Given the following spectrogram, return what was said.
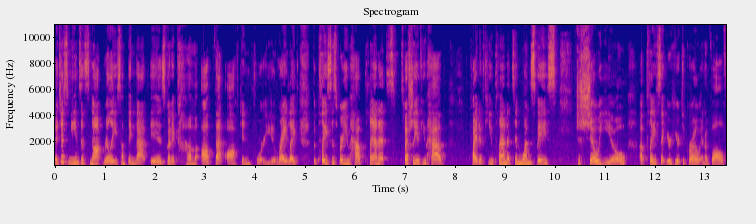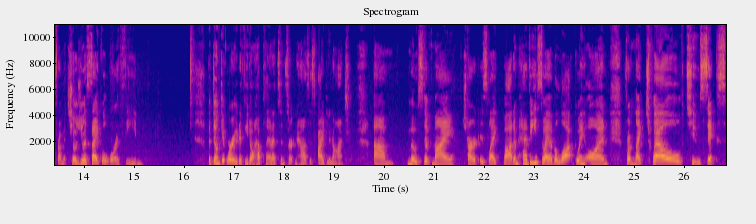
It just means it's not really something that is going to come up that often for you, right? Like the places where you have planets, especially if you have quite a few planets in one space, just show you a place that you're here to grow and evolve from. It shows you a cycle or a theme. But don't get worried if you don't have planets in certain houses. I do not. Um, most of my chart is like bottom heavy. So I have a lot going on from like 12 to 6,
